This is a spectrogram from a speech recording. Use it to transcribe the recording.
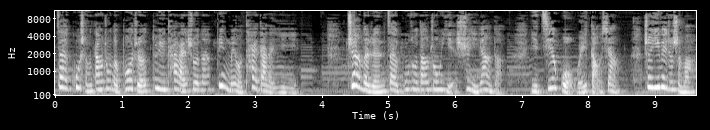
在过程当中的波折对于他来说呢，并没有太大的意义。这样的人在工作当中也是一样的，以结果为导向。这意味着什么？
